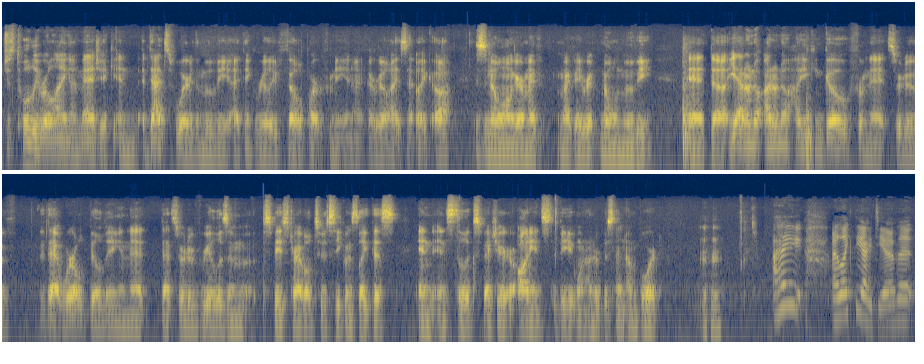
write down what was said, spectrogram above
just totally relying on magic, and that's where the movie I think really fell apart for me. And I, I realized that like, ah, this is no longer my my favorite Nolan movie. And uh, yeah, I don't know. I don't know how you can go from that sort of that world building and that that sort of realism space travel to a sequence like this and and still expect your audience to be 100% on board. Mm-hmm. I I like the idea of it.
